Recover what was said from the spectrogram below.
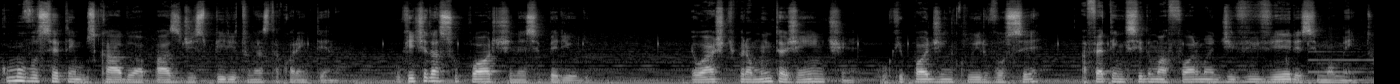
como você tem buscado a paz de espírito nesta quarentena? O que te dá suporte nesse período? Eu acho que para muita gente, o que pode incluir você, a fé tem sido uma forma de viver esse momento.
